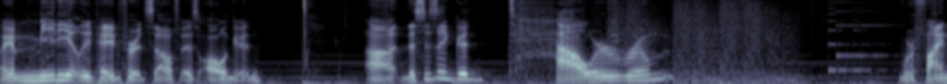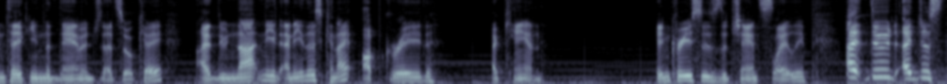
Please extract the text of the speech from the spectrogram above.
Like, immediately paid for itself is all good. Uh, this is a good tower room. We're fine taking the damage. That's okay. I do not need any of this. Can I upgrade? I can. Increases the chance slightly. I, dude, I just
